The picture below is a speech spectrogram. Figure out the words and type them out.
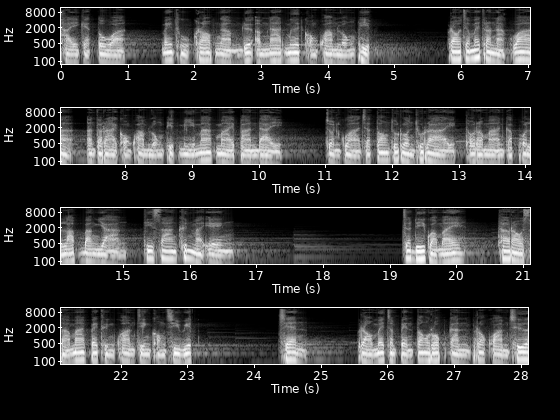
ไทยแก่ตัว ไม่ถูกครอบงำด้วยอำนาจมืดของความหลงผิด เราจะไม่ตระหนักว่าอันตรายของความหลงผิดมีมากมายปานใด จนกว่าจะต้องทุรนทุรายทรมานกับผลลัพธ์บางอย่างที่สร้างขึ้นมาเอง จะดีกว่าไหม ถ้าเราสามารถไปถึงความจริงของชีวิต เช่น เราไม่จำเป็นต้องรบกันเพราะความเชื่อ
